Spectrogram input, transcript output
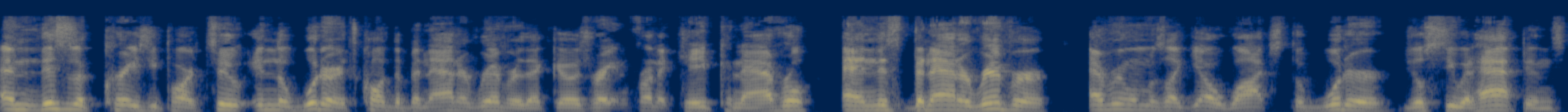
And this is a crazy part too. In the water, it's called the Banana River that goes right in front of Cape Canaveral. And this Banana River, everyone was like, "Yo, watch the water. You'll see what happens."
